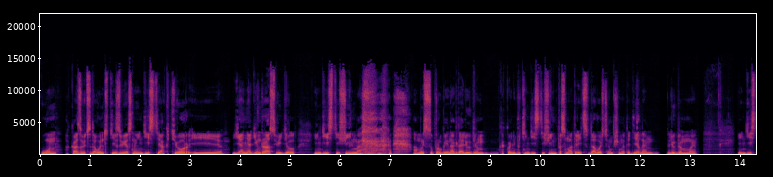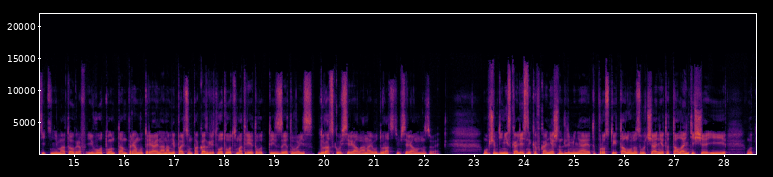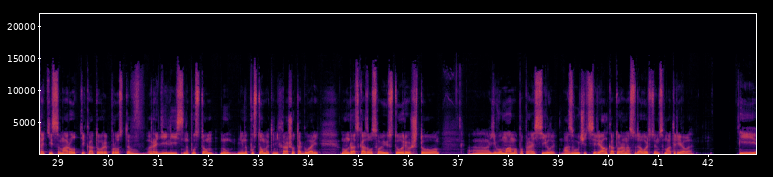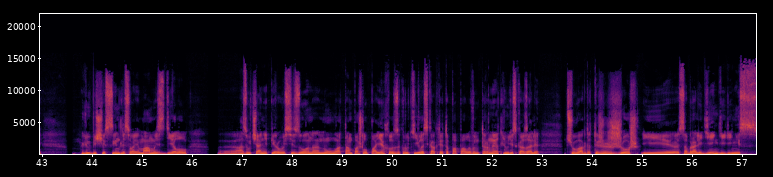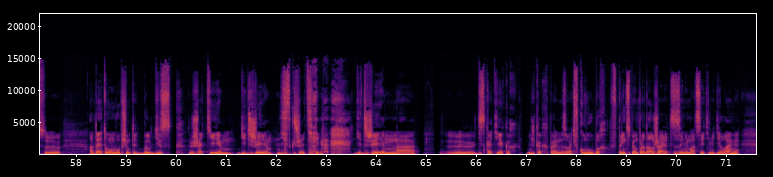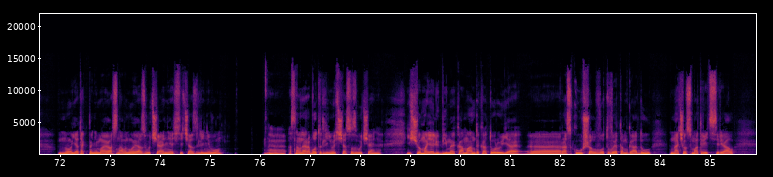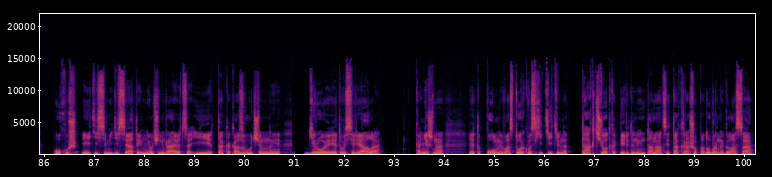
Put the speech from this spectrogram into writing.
он, оказывается, довольно-таки известный индийский актер, и я не один раз видел индийские фильмы, а мы с супругой иногда любим какой-нибудь индийский фильм посмотреть, с удовольствием, в общем, это делаем. Любим мы индийский кинематограф, и вот он там прям вот реально, она мне пальцем показывает, говорит, вот-вот, смотри, это вот из этого, из дурацкого сериала, она его дурацким сериалом называет. В общем, Денис Колесников, конечно, для меня это просто эталон озвучания, это талантище, и вот такие самородки, которые просто родились на пустом, ну, не на пустом, это нехорошо так говорить, но он рассказывал свою историю, что э, его мама попросила озвучить сериал, который она с удовольствием смотрела, и любящий сын для своей мамы сделал озвучание первого сезона, ну, а там пошло-поехало, закрутилось, как-то это попало в интернет, люди сказали, чувак, да ты же жжешь, и собрали деньги, и Денис... Э, а до этого он, в общем-то, был диск-жокеем, диджеем, диск-жокеем, диджеем на э, дискотеках, или как их правильно называть, в клубах. В принципе, он продолжает заниматься этими делами, но, я так понимаю, основное озвучание сейчас для него – Э, основная работа для него сейчас озвучание. Еще моя любимая команда, которую я э, раскушал вот в этом году, начал смотреть сериал «Ох уж эти 70-е», мне очень нравится. И так как озвучены герои этого сериала, конечно, это полный восторг, восхитительно, так четко переданы интонации, так хорошо подобраны голоса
